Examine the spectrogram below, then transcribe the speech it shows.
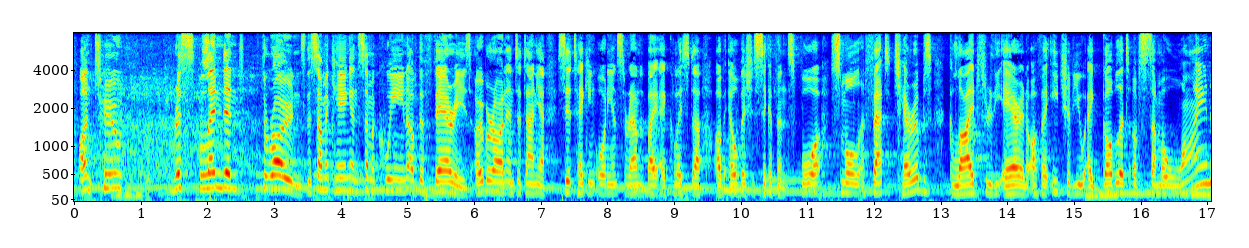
on two resplendent thrones, the Summer King and Summer Queen of the fairies, Oberon and Titania, sit taking audience surrounded by a cloister of elvish sycophants. Four small fat cherubs glide through the air and offer each of you a goblet of summer wine.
